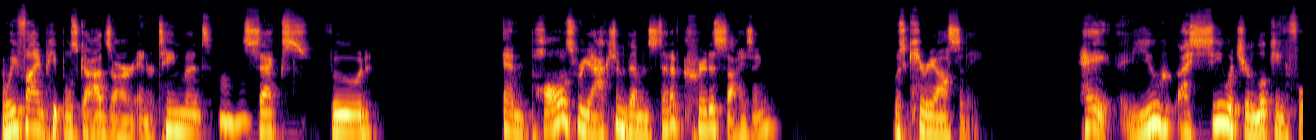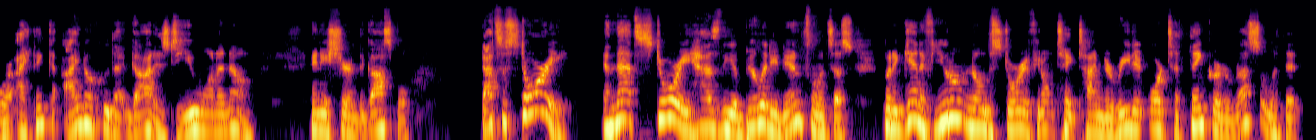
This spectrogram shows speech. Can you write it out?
And we find people's gods are entertainment, Mhm. sex, food. And Paul's reaction to them, instead of criticizing, was curiosity. Hey, you, I see what you're looking for. I think I know who that God is. Do you want to know? And he shared the gospel. That's a story. And that story has the ability to influence us. But again, if you don't know the story, if you don't take time to read it or to think or to wrestle with it,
